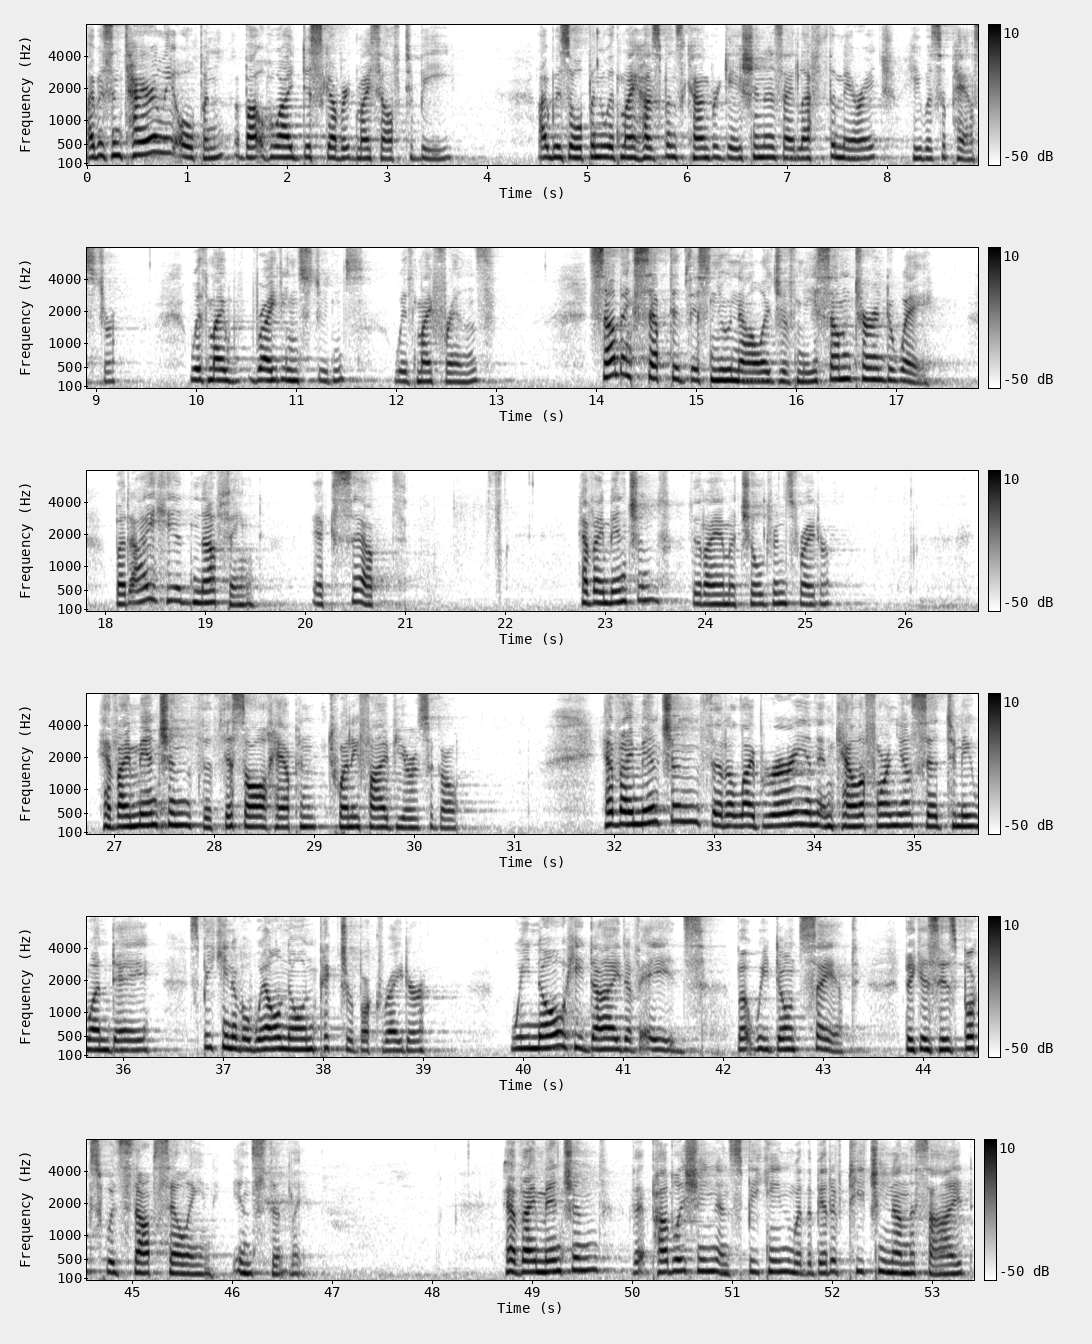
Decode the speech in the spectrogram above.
I was entirely open about who I'd discovered myself to be I was open with my husband's congregation as I left the marriage. He was a pastor. With my writing students, with my friends. Some accepted this new knowledge of me, some turned away. But I hid nothing except have I mentioned that I am a children's writer? Have I mentioned that this all happened 25 years ago? Have I mentioned that a librarian in California said to me one day, speaking of a well known picture book writer, We know he died of AIDS, but we don't say it because his books would stop selling instantly. Have I mentioned that publishing and speaking with a bit of teaching on the side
